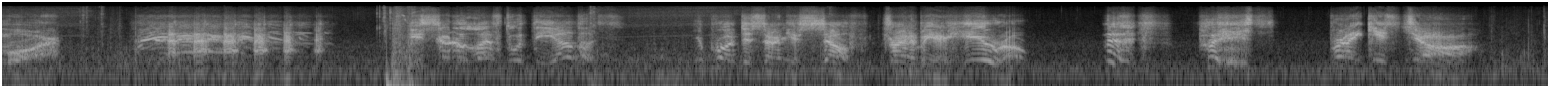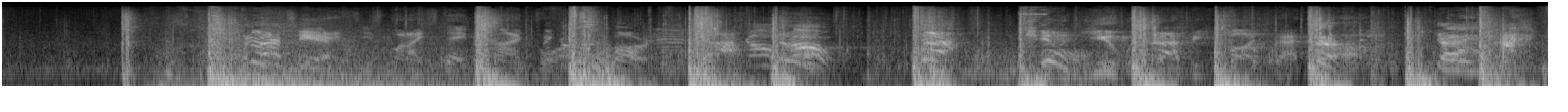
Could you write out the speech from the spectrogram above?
Anymore. you should have left with the others. You brought this on yourself, trying to be a hero. Please, break his jaw. That's here! This is what I stay behind for. Go, go! Killing you is gonna be fun, Batman.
